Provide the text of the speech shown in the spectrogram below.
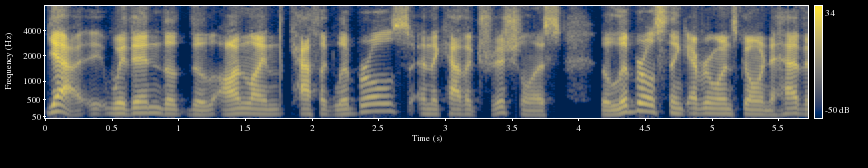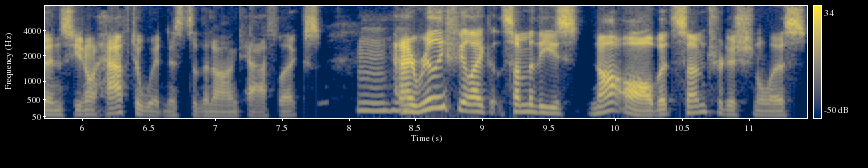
yeah within the the online catholic liberals and the catholic traditionalists the liberals think everyone's going to heaven so you don't have to witness to the non-catholics Mhm. and i really feel like some of these not all but some traditionalists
